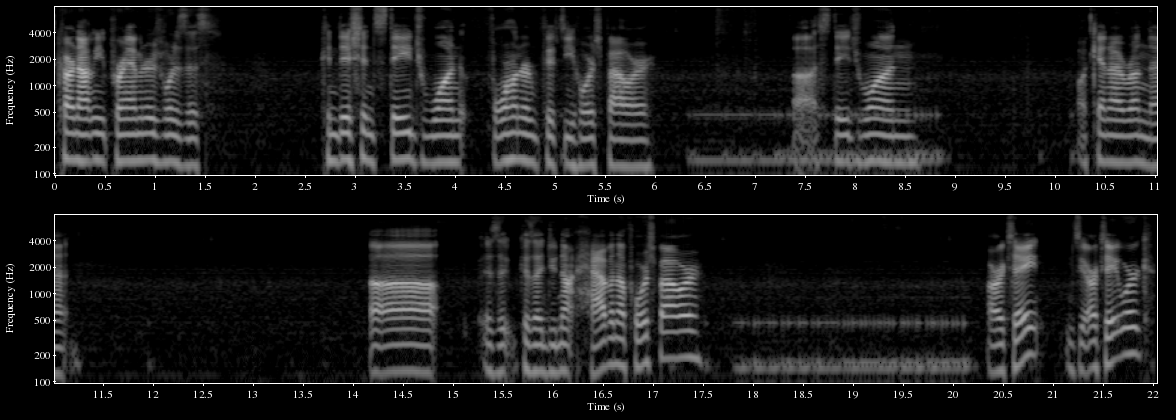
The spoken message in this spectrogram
Does car not meet parameters? What is this? Condition stage one, 450 horsepower. Uh, stage one. Why can't I run that? Uh, is it because I do not have enough horsepower? RX-8? Does the RX-8 work?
